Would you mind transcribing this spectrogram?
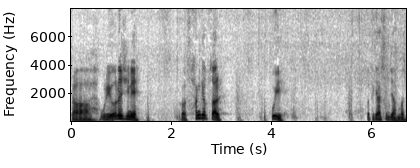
자, 우리 어르신의 그 삼겹살 구이 어떻게 하신지 한번.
